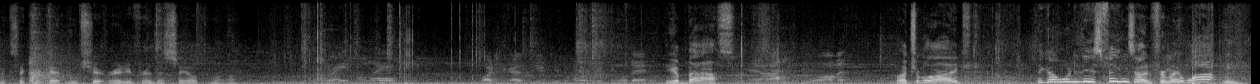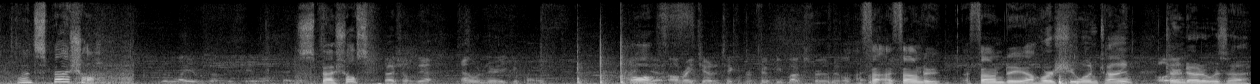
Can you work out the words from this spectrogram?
Looks like they're getting shit ready for the sale tomorrow. Watch you guys YouTube every single day. You bass. Yeah, love it. Much obliged. They got one of these things on for my Watney. One special. Little items on this table. Specials? Specials, yeah. That one there you can probably. Oh. I'll write you out a ticket for 50 bucks for the middle. I fo- I found a I found a, uh, horseshoe one time. Oh, Turned yeah. out it was a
